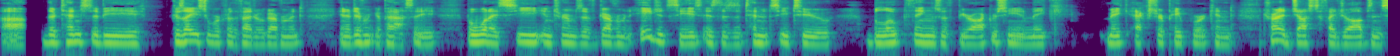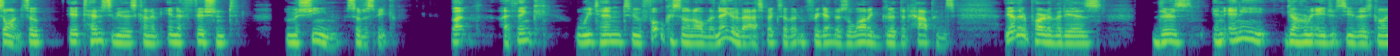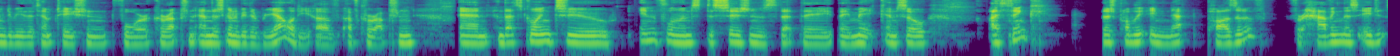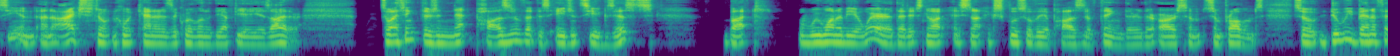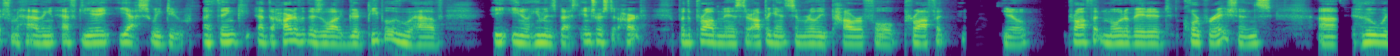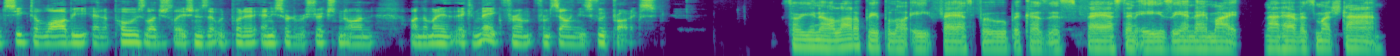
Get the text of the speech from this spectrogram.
uh, there tends to be because I used to work for the federal government in a different capacity. But what I see in terms of government agencies is there's a tendency to bloat things with bureaucracy and make make extra paperwork and try to justify jobs and so on. So it tends to be this kind of inefficient machine, so to speak. But I think we tend to focus on all the negative aspects of it and forget there's a lot of good that happens. The other part of it is there's in any government agency there's going to be the temptation for corruption and there's going to be the reality of, of corruption and, and that's going to influence decisions that they, they make. And so I think there's probably a net positive for having this agency. And, and I actually don't know what Canada's equivalent of the FDA is either. So I think there's a net positive that this agency exists, but we want to be aware that it's not it's not exclusively a positive thing. There there are some some problems. So do we benefit from having an FDA? Yes, we do. I think at the heart of it, there's a lot of good people who have you know humans' best interest at heart. But the problem is they're up against some really powerful profit you know profit motivated corporations uh, who would seek to lobby and oppose legislations that would put any sort of restriction on on the money that they can make from from selling these food products. So you know, a lot of people will eat fast food because it's fast and easy, and they might not have as much time.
